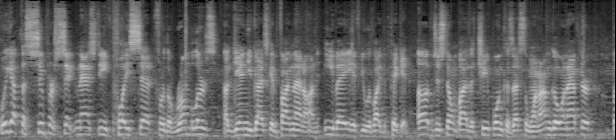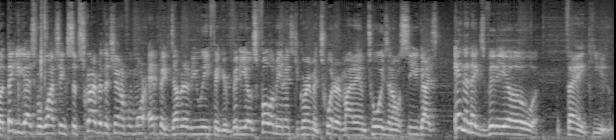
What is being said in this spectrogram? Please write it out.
We got the super sick nasty playset for the Rumblers. Again, you guys can find that on eBay if you would like to pick it up. Just don't buy the cheap one because that's the one I'm going after. But thank you guys for watching. Subscribe to the channel for more epic WWE figure videos. Follow me on Instagram and Twitter at MyDamnToys, and I will see you guys in the next video. Thank you.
